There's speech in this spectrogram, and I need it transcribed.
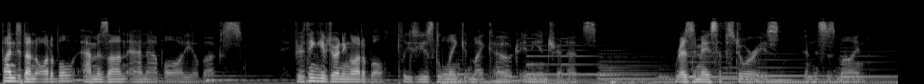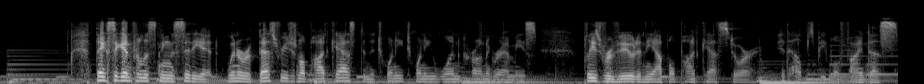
Find it on Audible, Amazon, and Apple Audiobooks. If you're thinking of joining Audible, please use the link in my code in the intro notes. Resumes have stories, and this is mine. Thanks again for listening to Cidiot, winner of Best Regional Podcast in the 2021 Chronogrammys. Please review it in the Apple Podcast Store. It helps people find us.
